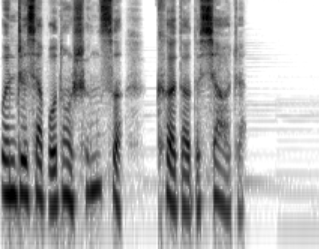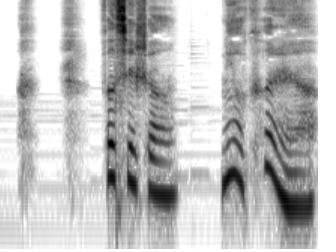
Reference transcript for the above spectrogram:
温之夏不动声色，客套的笑着：“方先生，你有客人啊。”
